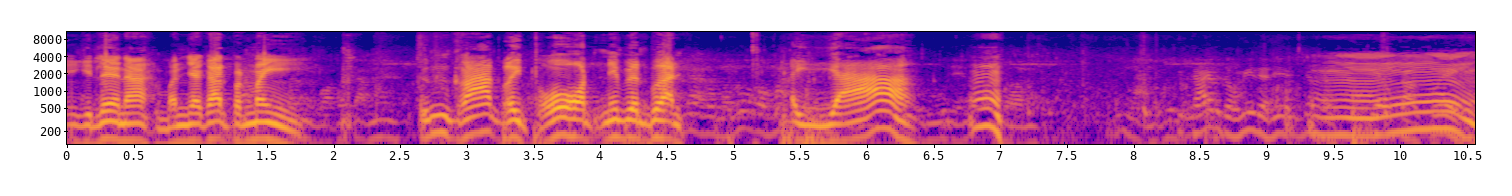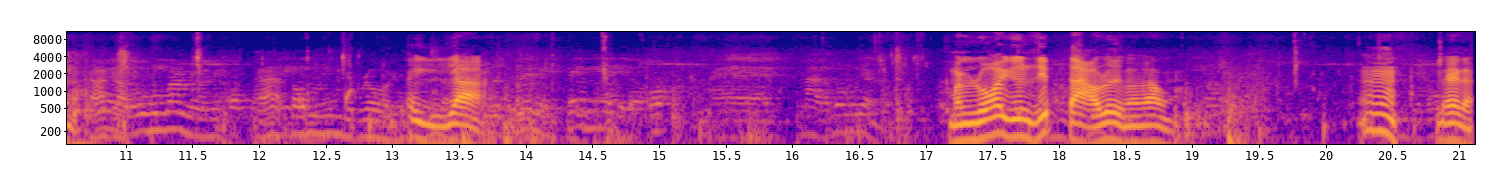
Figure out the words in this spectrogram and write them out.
นี่กินเล่นนะบรรยากาศปันไม่ถึงคากเลยโทษนี่เพื่อนเพื่อนไอ้ยาอืมไอ้ยบร้อยไอ้ยามันร้อยยืนริบตาวเลยมันเอาอืมได้เหรอ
